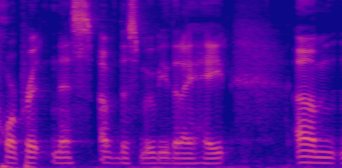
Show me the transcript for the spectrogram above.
corporateness of this movie that I hate. Um,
